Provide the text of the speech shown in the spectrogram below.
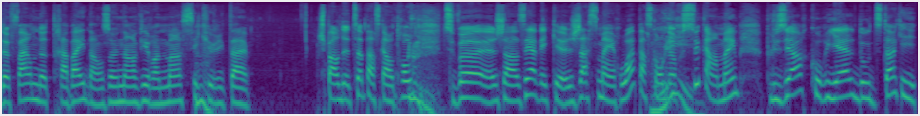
de faire notre travail dans un environnement sécuritaire. Je parle de ça parce qu'entre autres, tu vas euh, jaser avec euh, Jasmin Roy parce qu'on Oui. a reçu quand même plusieurs courriels d'auditeurs qui,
